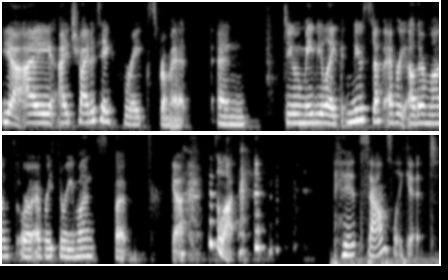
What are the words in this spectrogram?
Yeah. I I try to take breaks from it and do maybe like new stuff every other month or every three months. But yeah, it's a lot. it sounds like it.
